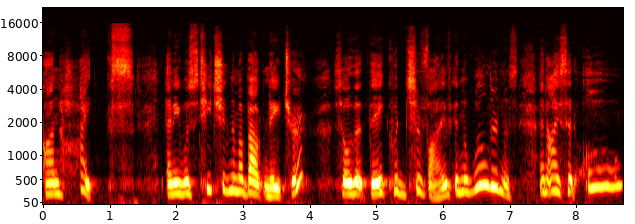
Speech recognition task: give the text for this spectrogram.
on hikes. And he was teaching them about nature so that they could survive in the wilderness. And I said, Oh,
